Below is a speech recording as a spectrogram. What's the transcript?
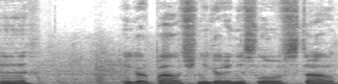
Егор Павлович, не говоря ни слова, встал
